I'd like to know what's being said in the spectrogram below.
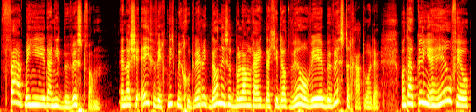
Vaak ben je je daar niet bewust van. En als je evenwicht niet meer goed werkt, dan is het belangrijk dat je dat wel weer bewuster gaat worden. Want daar kun je heel veel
